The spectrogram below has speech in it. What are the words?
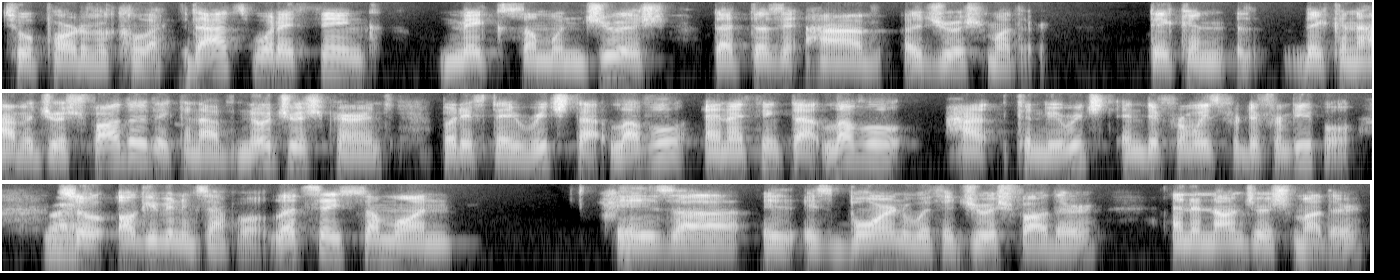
to a part of a collective. That's what I think makes someone Jewish that doesn't have a Jewish mother. They can they can have a Jewish father, they can have no Jewish parent, but if they reach that level, and I think that level ha- can be reached in different ways for different people. Right. So I'll give you an example. Let's say someone is uh is, is born with a Jewish father and a non-Jewish mother,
